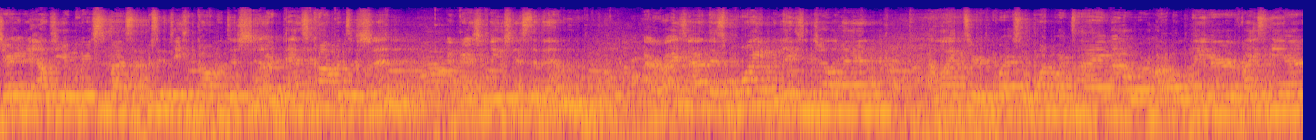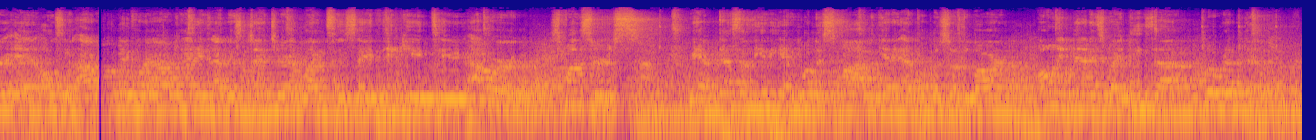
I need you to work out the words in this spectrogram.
During the LGM Christmas presentation competition or dance competition. Congratulations to them. All right, so at this point, ladies and gentlemen, I'd like to request one more time our honorable mayor, vice mayor, and also our for our candidates at this juncture. I'd like to say thank you to our sponsors. We have Desa Beauty and Wellness Spa located at Poblacion Pilar, only managed by Lisa Florento.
